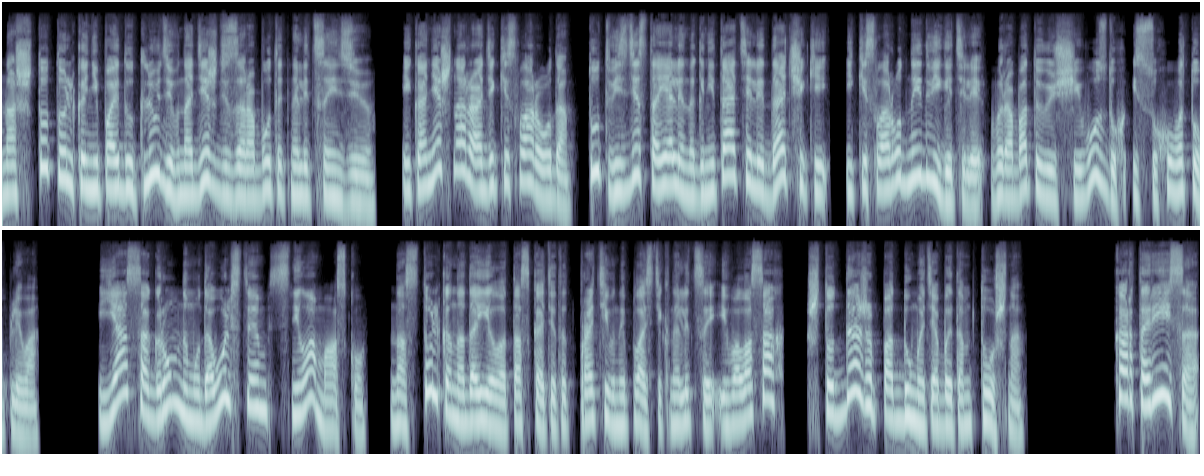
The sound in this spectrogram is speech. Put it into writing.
На что только не пойдут люди в надежде заработать на лицензию. И, конечно, ради кислорода. Тут везде стояли нагнетатели, датчики и кислородные двигатели, вырабатывающие воздух из сухого топлива. Я с огромным удовольствием сняла маску. Настолько надоело таскать этот противный пластик на лице и волосах, что даже подумать об этом тошно. Карта рейса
